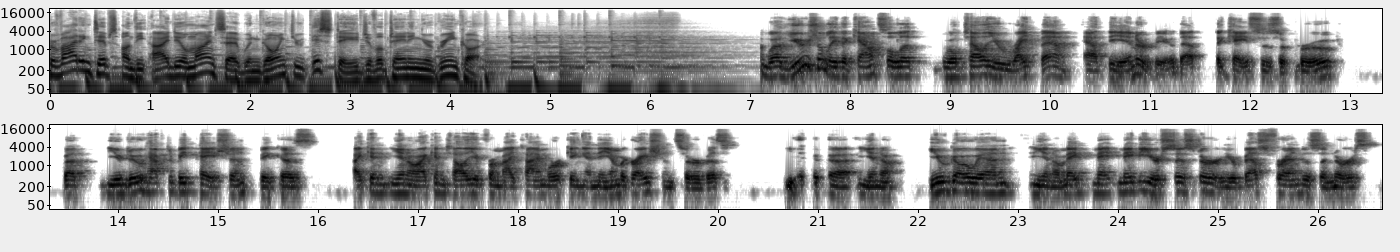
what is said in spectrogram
providing tips on the ideal mindset when going through this stage of obtaining your green card. Well, usually the consulate will tell you right then at the interview that the case is approved, but you do have to be patient because I can, you know, I can tell you from my time working in the immigration service, uh, you know, you go in, you know, may, may, maybe your sister or your best friend is a nurse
